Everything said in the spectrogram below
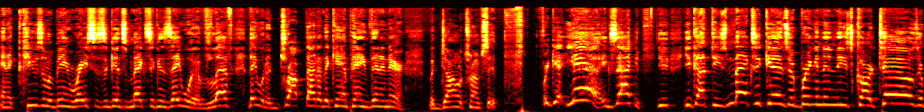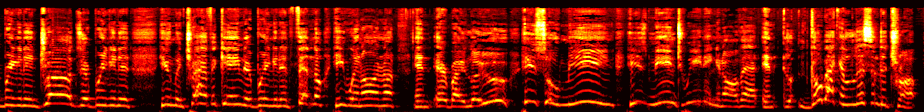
and accused him of being racist against Mexicans, they would have left. They would have dropped out of the campaign then and there. But Donald Trump said, forget. Yeah, exactly. You, you got these Mexicans, they're bringing in these cartels, they're bringing in drugs, they're bringing in human trafficking, they're bringing in fentanyl. He went on uh, and on, and everybody's like, oh, he's so mean. He's mean tweeting and all that. And go back and listen to Trump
